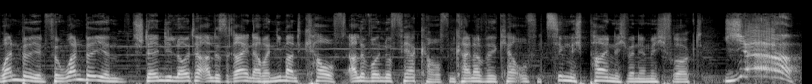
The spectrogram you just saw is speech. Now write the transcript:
1 Billion. Für 1 Billion stellen die Leute alles rein, aber niemand kauft. Alle wollen nur verkaufen. Keiner will kaufen. Ziemlich peinlich, wenn ihr mich fragt. Ja!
